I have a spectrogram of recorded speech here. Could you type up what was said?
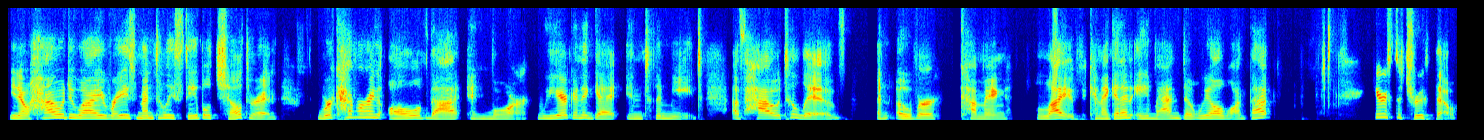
You know, how do I raise mentally stable children? We're covering all of that and more. We are going to get into the meat of how to live an overcoming life. Can I get an amen? Don't we all want that? Here's the truth though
